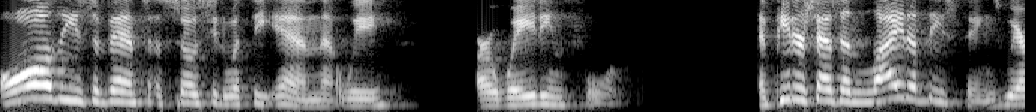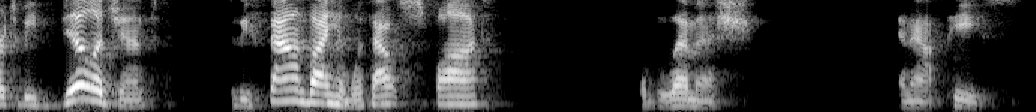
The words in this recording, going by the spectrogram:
all these events associated with the end that we are waiting for. And Peter says, in light of these things, we are to be diligent to be found by him without spot or blemish and at peace.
